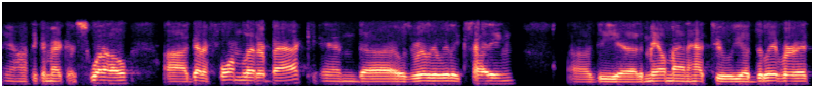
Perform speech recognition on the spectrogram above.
You know I think America is swell. Uh, got a form letter back, and uh, it was really really exciting. Uh, the uh, the mailman had to you know deliver it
